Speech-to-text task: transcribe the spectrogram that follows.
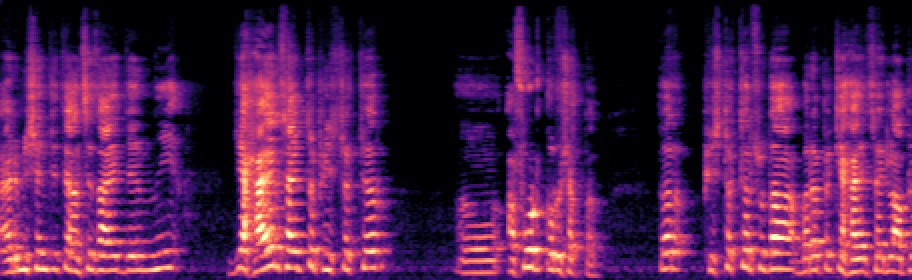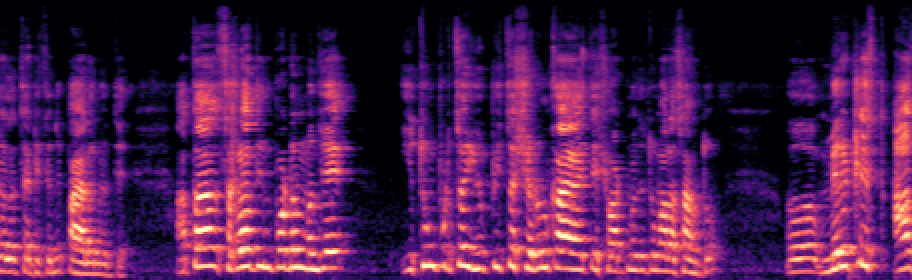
ॲडमिशनचे चान्सेस आहेत ज्यांनी जे हायर साईडचं फी स्ट्रक्चर अफोर्ड करू शकतात. तर फी स्ट्रक्चरसुद्धा बऱ्यापैकी हायर साईडला आपल्याला त्या ठिकाणी पाहायला मिळते. आता सगळ्यात इम्पॉर्टंट म्हणजे इथून पुढचं यू पीचं शेड्यूल काय आहे ते शॉर्टमध्ये तुम्हाला सांगतो. मेरिट लिस्ट आज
